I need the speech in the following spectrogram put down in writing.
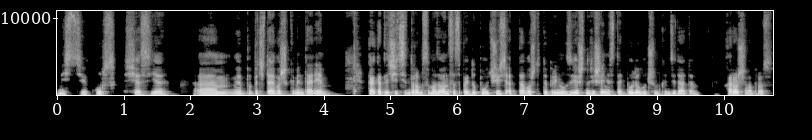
вместе курс. Сейчас я э, почитаю ваши комментарии. Как отличить синдром самозванца с «пойду поучусь» от того, что ты принял взвешенное решение стать более лучшим кандидатом? Хороший вопрос.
